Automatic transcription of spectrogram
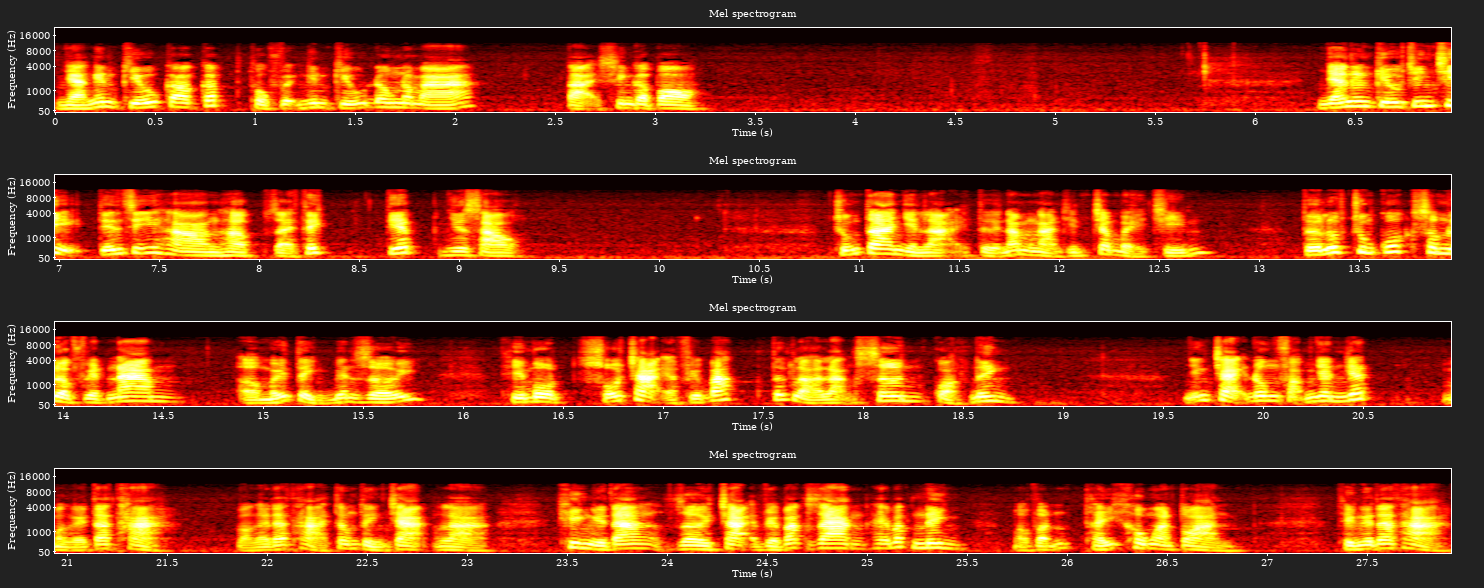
nhà nghiên cứu cao cấp thuộc Viện Nghiên cứu Đông Nam Á tại Singapore. Nhà nghiên cứu chính trị tiến sĩ Hà Hoàng Hợp giải thích tiếp như sau. Chúng ta nhìn lại từ năm 1979, từ lúc Trung Quốc xâm lược Việt Nam ở mấy tỉnh biên giới, thì một số trại ở phía Bắc, tức là Lạng Sơn, Quảng Ninh, những trại đông phạm nhân nhất mà người ta thả, và người ta thả trong tình trạng là khi người ta rời trại về Bắc Giang hay Bắc Ninh mà vẫn thấy không an toàn, thì người ta thả.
